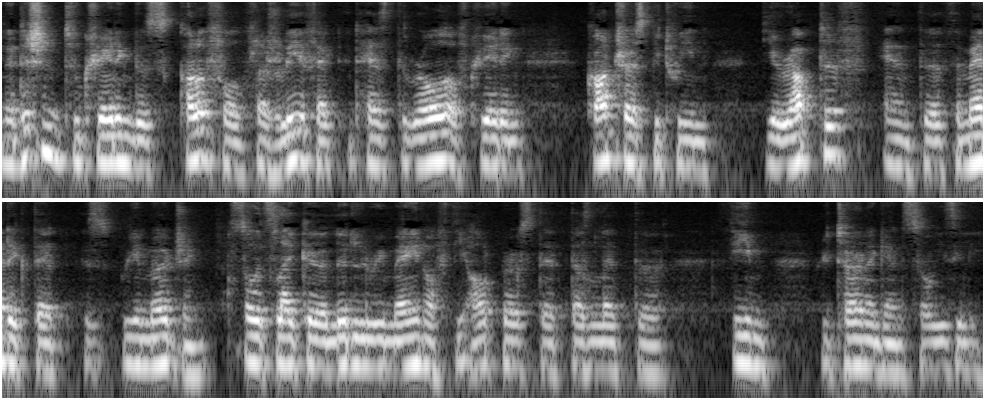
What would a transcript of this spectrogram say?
In addition to creating this colorful flageolet effect, it has the role of creating contrast between the eruptive and the thematic that is re-emerging. So it's like a little remain of the outburst that doesn't let the theme return again so easily.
